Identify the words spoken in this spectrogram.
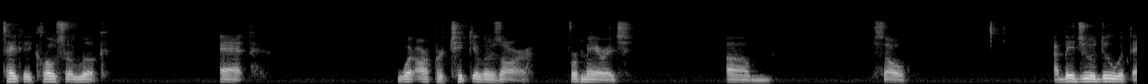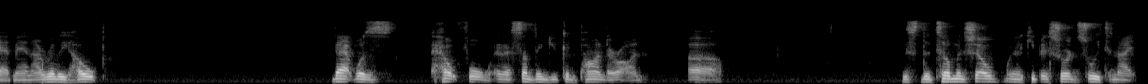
take a closer look at what our particulars are for marriage. Um, so I bid you adieu with that, man. I really hope that was helpful and it's something you can ponder on. Uh, this is the Tillman Show. We're going to keep it short and sweet tonight.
